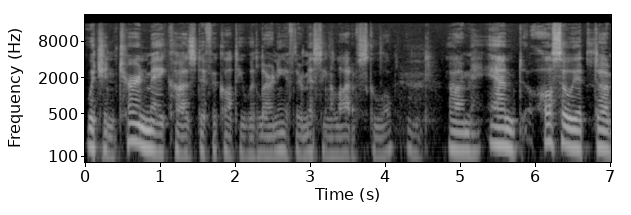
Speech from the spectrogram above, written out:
which in turn may cause difficulty with learning if they're missing a lot of school. Mm. Um, and also, it uh,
